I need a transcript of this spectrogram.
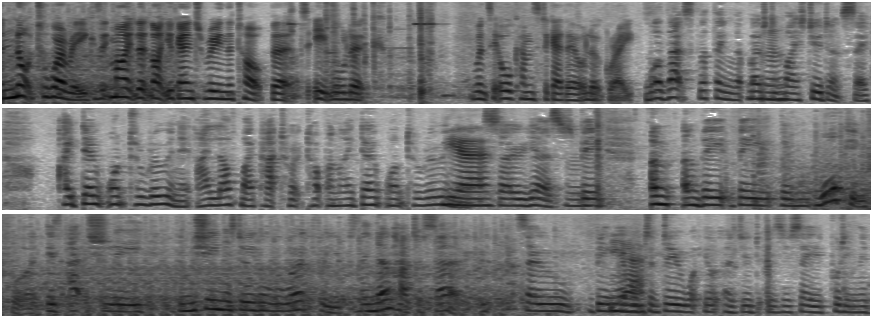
and not to worry because it might look like you're going to ruin the top, but it will look, once it all comes together, it will look great. Well, that's the thing that most mm. of my students say. I don't want to ruin it. I love my patchwork top and I don't want to ruin yeah. it. So yes, mm. being um, and the, the, the walking foot is actually, the machine is doing all the work for you because they know how to sew. So being yeah. able to do what you're, as you, as you say, putting the,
